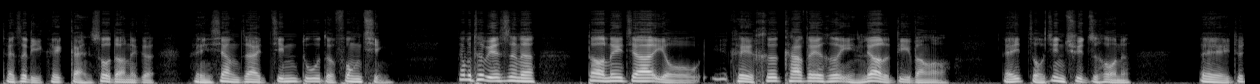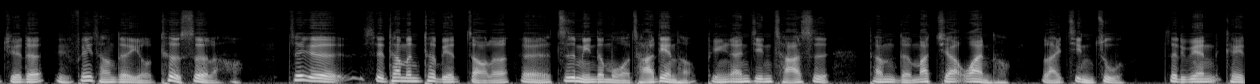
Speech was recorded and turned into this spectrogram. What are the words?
在这里可以感受到那个很像在京都的风情。那么特别是呢，到那家有可以喝咖啡、喝饮料的地方哦，哎，走进去之后呢，哎，就觉得也非常的有特色了哈。这个是他们特别找了呃知名的抹茶店哈平安金茶室他们的 Matcha One 哈来进驻，这里边可以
